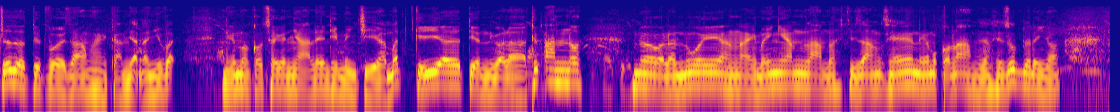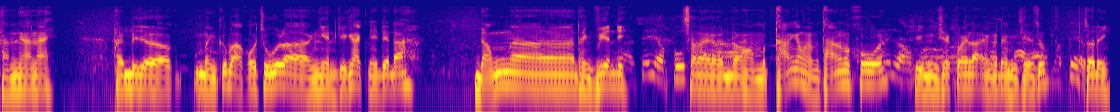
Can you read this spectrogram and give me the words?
rất là tuyệt vời Giang phải cảm nhận là như vậy. Nếu mà có xây căn nhà lên thì mình chỉ ờ, mất cái ờ, tiền gọi là thức ăn thôi. Gọi là nuôi hàng ngày mấy anh em làm thôi. Thì Giang sẽ nếu mà có làm thì Giang sẽ giúp gia đình đó. Làm nhà này Đấy, bây giờ mình cứ bảo cô chú là nghiền cái gạch này đi đã. Đóng uh, thành viên đi. Sau này khoảng một tháng trong phải một tháng nó khô đấy thì mình sẽ quay lại có thể mình sẽ giúp gia đình.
